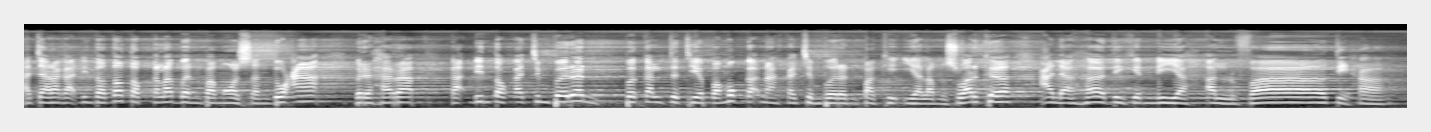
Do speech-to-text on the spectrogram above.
acara Kak Dinto totop kelaban pamosan doa berharap Kak Dinto kajemberan bekal jadi pamuka nah kajemberan pagi ialam suarga ala hadihin niyah al-fatihah.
